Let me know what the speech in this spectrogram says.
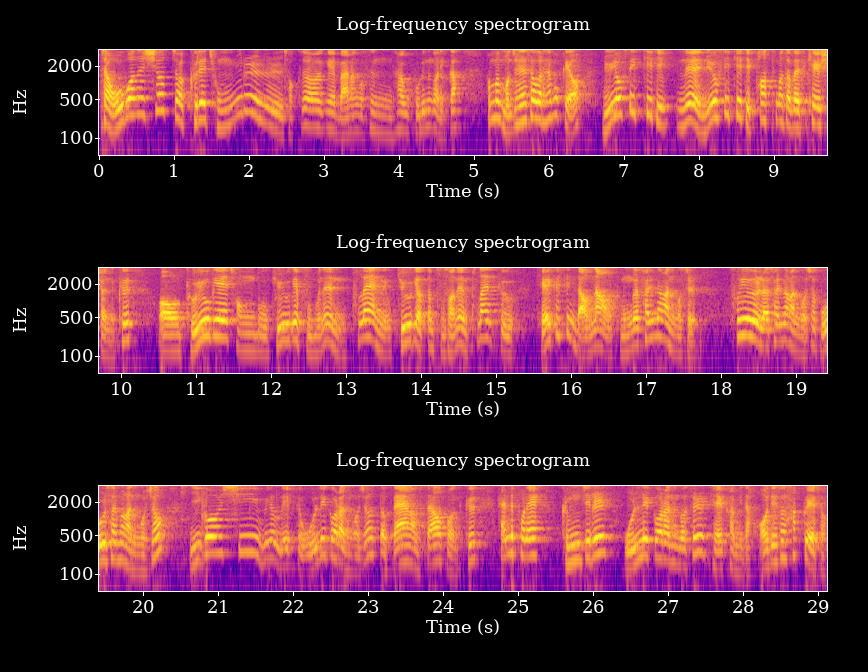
자, 5번은 쉬웠죠. 글의 종류를 적절하게 말한 것은 하고 고르는 거니까 한번 먼저 해석을 해볼게요. 뉴욕시티는 뉴욕시티 디파트먼트 오브 에듀케이션 그 어, 교육의 정부, 교육의 부분은 플랜, 교육의 어떤 부서는 plan to 계획했습니다. announce 뭔가 설명하는 것을 수요일 날 설명하는 거죠. 뭘 설명하는 거죠? 이것이 will lift 올릴 거라는 거죠. The ban of cell phones 그 핸드폰의 금지를 올릴 거라는 것을 계획합니다. 어디에서? 학교에서.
